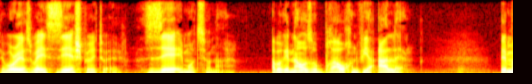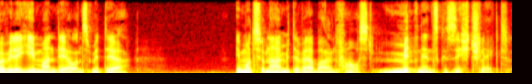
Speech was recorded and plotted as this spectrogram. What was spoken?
Der Warriors Way ist sehr spirituell, sehr emotional. Aber genauso brauchen wir alle immer wieder jemanden, der uns mit der emotionalen, mit der verbalen Faust mitten ins Gesicht schlägt,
